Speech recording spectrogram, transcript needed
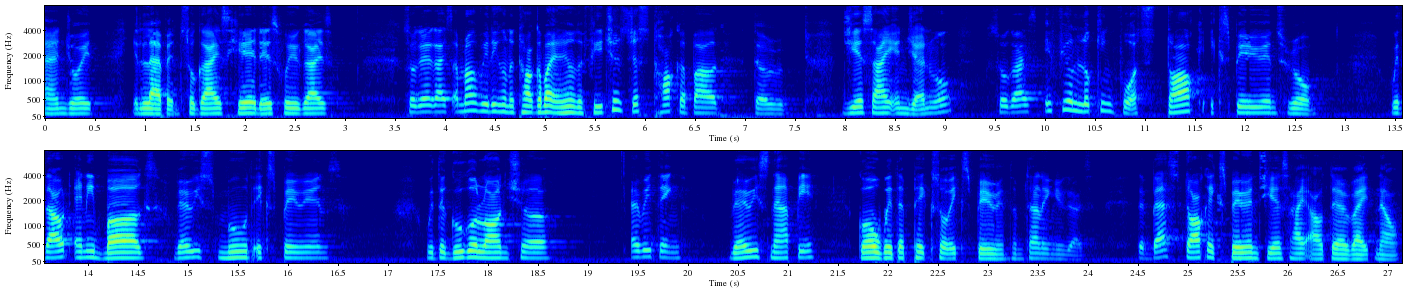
Android 11. So guys, here it is for you guys. So guys, I'm not really going to talk about any of the features, just talk about the GSI in general. So guys, if you're looking for a stock experience ROM without any bugs, very smooth experience with the Google launcher, everything very snappy, go with the Pixel experience. I'm telling you guys, the best stock experience GSI out there right now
